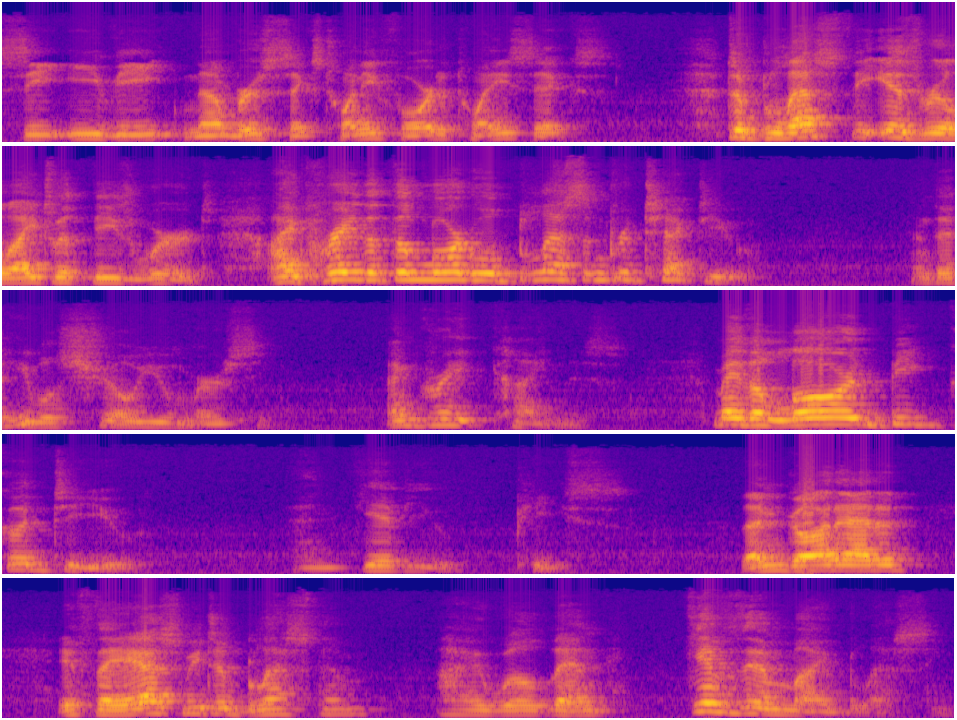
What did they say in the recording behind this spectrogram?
CEV Numbers 624 to 26, to bless the Israelites with these words I pray that the Lord will bless and protect you, and that he will show you mercy and great kindness. May the Lord be good to you and give you peace. Then God added, If they ask me to bless them, I will then give them my blessing.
